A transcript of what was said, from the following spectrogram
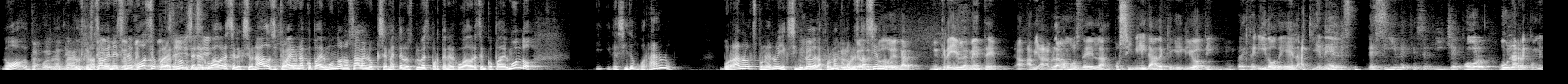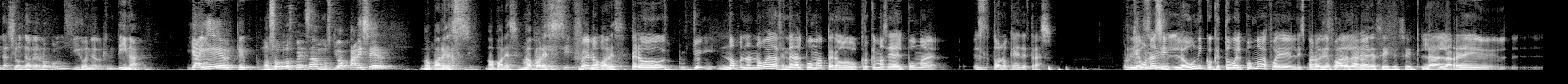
¿No? Para los que no saben, es negocio para el club tener jugadores seleccionados y que vaya a una Copa del Mundo, no saben lo que se meten los clubes por tener jugadores en Copa del Mundo. Y, y decide borrarlo borrarlo, exponerlo y exhibirlo de la forma en como lo, está haciendo. Edgar, increíblemente, hablábamos de la posibilidad de que Gigliotti, un preferido de él, a quien él decide que se fiche por una recomendación de haberlo conocido en Argentina, y ayer que nosotros pensamos que iba a aparecer, no aparece, no aparece, no aparece. Bueno, no aparece. pero yo no, no, no voy a defender al Puma, pero creo que más allá del Puma es todo lo que hay detrás. Porque aún así, lo único que tuvo el Puma fue el disparo, de disparo del área. Sí, sí, la, la,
